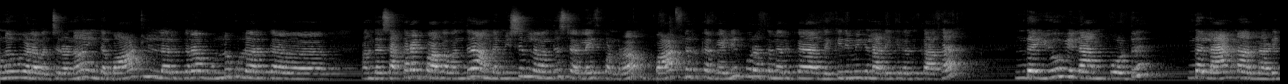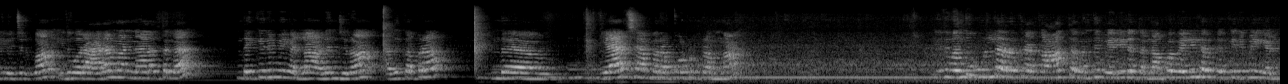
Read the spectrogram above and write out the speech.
உணவுகளை வச்சிடணும். இந்த பாட்டிலில் இருக்கிற உள்ளுக்குள்ளே இருக்கிற அந்த சர்க்கரை பாகை வந்து அந்த மிஷினில் வந்து ஸ்டெர்லைஸ் பண்ணுறோம் பாட்டில் இருக்க வெளிப்புறத்தில் இருக்க அந்த கிருமிகள் அடிக்கிறதுக்காக இந்த யூவி லேம்ப் போட்டு இந்த லேம்னாரில் அடுக்கி வச்சுருக்கோம். இது ஒரு அரை மணி நேரத்தில் இந்த கிருமிகள்லாம் அழிஞ்சிரும். அதுக்கப்புறம் இந்த ஏர் சாம்பரை போட்டுட்டோம்னா இது வந்து உள்ளே இருக்கிற காற்றை வந்து வெளியில் தரணும் அப்போ வெளியில் இருக்க கிருமிகள்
